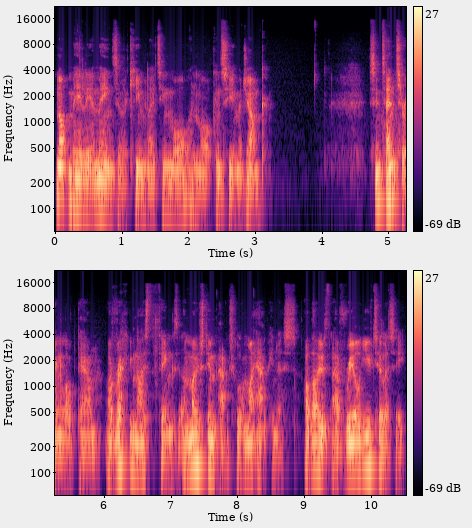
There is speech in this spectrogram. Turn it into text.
not merely a means of accumulating more and more consumer junk. Since entering lockdown, I've recognised the things that are most impactful on my happiness are those that have real utility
